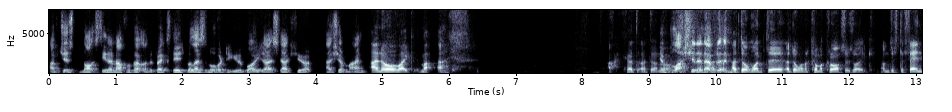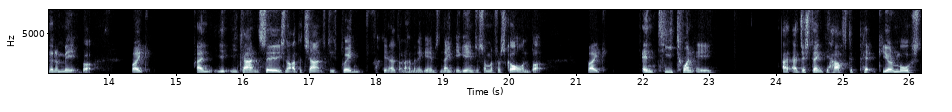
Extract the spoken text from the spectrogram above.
I've just not seen enough of it on the big stage. But listen, over to you, boys. That's that's your that's your man. I know, like my, I, I, I don't know. You're blushing and I everything. don't, I don't want to. I don't want to come across as like I'm just defending a mate, but like, and you, you can't say he's not had the chance because he's played fucking I don't know how many games, ninety games or something for Scotland. But like in T20, I, I just think you have to pick your most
